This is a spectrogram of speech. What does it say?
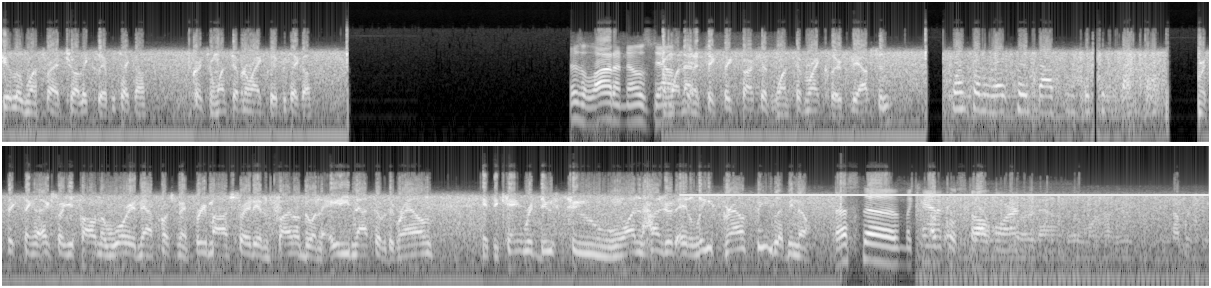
kilo, one right, Charlie, clear for takeoff. Question 17 right, clear for takeoff. There's a lot of nose down. 1966, start at 17 right, clear for the option. One seven right, clear for option, six six Foxtrot. Number 16 X-ray, you're following the Warrior now, approaching at 3 miles straight in final, doing 80 knots over the ground. If you can't reduce to 100 at least ground speed, let me know. That's the mechanical stall horn. Slow down to one hundred, number two.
